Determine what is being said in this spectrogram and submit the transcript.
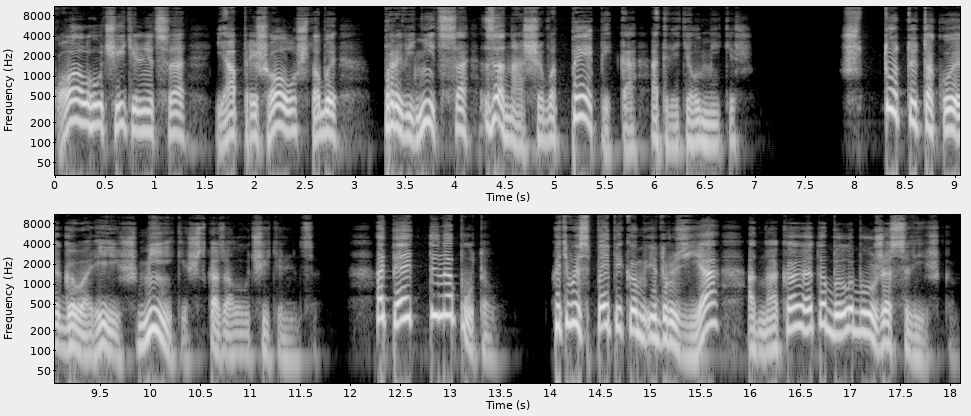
«В школу, учительница!» Я пришел, чтобы провиниться за нашего Пепика, — ответил Микиш. — Что ты такое говоришь, Микиш? — сказала учительница. — Опять ты напутал. Хоть вы с Пепиком и друзья, однако это было бы уже слишком.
